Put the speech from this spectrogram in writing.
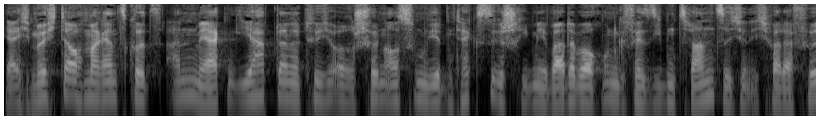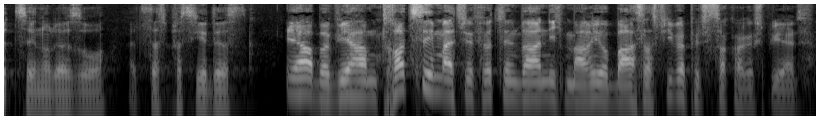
Ja, ich möchte auch mal ganz kurz anmerken, ihr habt da natürlich eure schön ausformulierten Texte geschrieben, ihr wart aber auch ungefähr 27 und ich war da 14 oder so, als das passiert ist. Ja, aber wir haben trotzdem, als wir 14 waren, nicht Mario Basas Fever Pitch Soccer gespielt.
